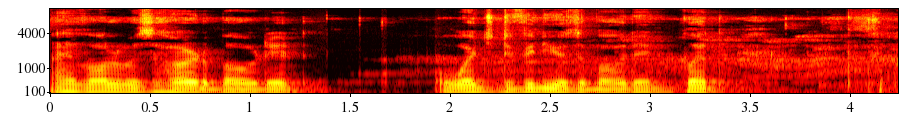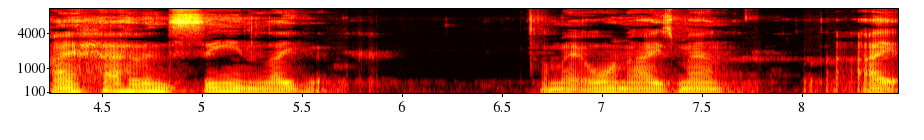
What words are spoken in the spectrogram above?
I've always heard about it watched videos about it but i haven't seen like my own eyes man i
